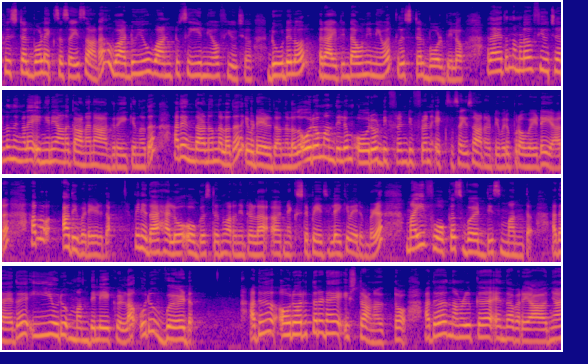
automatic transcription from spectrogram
ക്രിസ്റ്റൽ ബോൾ എക്സസൈസ് ആണ്. What do you want to see in your future doodle or write down in your crystal ball below അതായത് നമ്മൾ ഫ്യൂച്ചറിൽ നിങ്ങളെ എങ്ങനെയാണ് കാണാൻ ആഗ്രഹിക്കുന്നത്? അതെന്താണെന്നുള്ളത് ഇവിടെ എഴുതാന്നുള്ളത് ഓരോ മന്തിലും ഓരോ ഡിഫറെന്റ് ഡിഫറെന്റ് എക്സസൈസ് ആണ് കേട്ടോ ഇവർ പ്രൊവൈഡ് ചെയ്യാറ്. അപ്പോൾ അതിവിടെ എഴുതാം. പിന്നെ ഇതാ ഹലോ ഓഗസ്റ്റ് എന്ന് പറഞ്ഞിട്ടുള്ള നെക്സ്റ്റ് പേജിലേക്ക് വരുമ്പോൾ my focus word this month അതായത് ഈ ഒരു മന്തിലേക്കുള്ള ഒരു വേർഡ് അത് ഓരോരുത്തരുടെ ഇഷ്ടമാണ് കേട്ടോ അത് നമ്മൾക്ക് എന്താ പറയുക ഞാൻ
